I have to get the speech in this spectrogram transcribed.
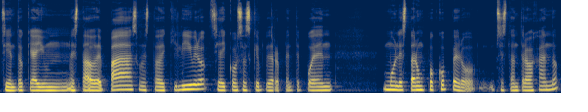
siento que hay un estado de paz, un estado de equilibrio. Si hay cosas que de repente pueden molestar un poco, pero se están trabajando.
